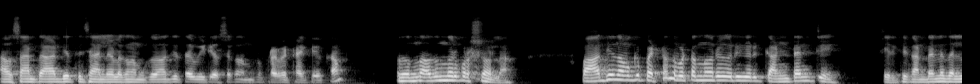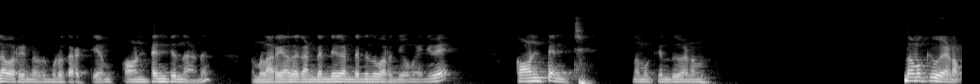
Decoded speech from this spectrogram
അവസാനത്തെ ആദ്യത്തെ ചാനലുകളൊക്കെ നമുക്ക് ആദ്യത്തെ വീഡിയോസൊക്കെ നമുക്ക് പ്രൈവറ്റ് ആക്കി വെക്കാം. അതൊന്നും അതൊന്നും ഒരു പ്രശ്നമല്ല. അപ്പോൾ ആദ്യം നമുക്ക് പെട്ടെന്ന് പെട്ടെന്ന് ഒരു ഒരു കണ്ടന്റ് കണ്ടന്റ് ശരിക്കും കണ്ടന്റ് എന്നല്ല പറയേണ്ടത് അതും കൂടെ കറക്റ്റ് ചെയ്യാം. കോണ്ടന്റ് എന്നാണ്. നമ്മളറിയാതെ കണ്ടന്റ് കണ്ടന്റ് എന്ന് പറഞ്ഞു. എനിവേ കോണ്ടന്റ് നമുക്ക് എന്ത് വേണം? നമുക്ക് വേണം.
